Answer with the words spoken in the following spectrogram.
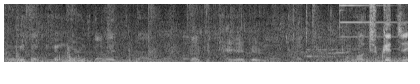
여기서 괴물 떨어진다면 너한테 달려들면 어떡하지? 뭐 죽겠지?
